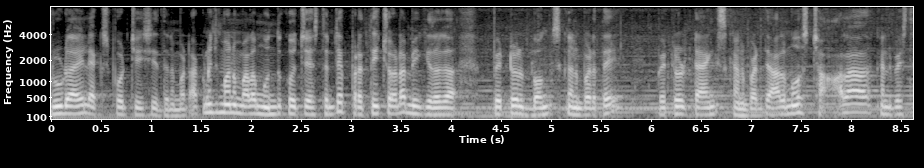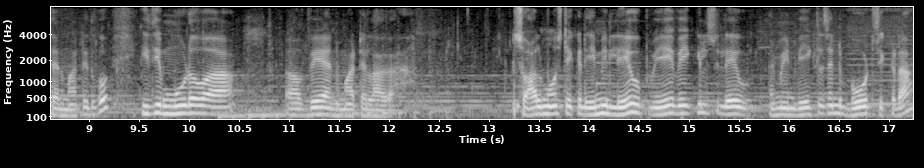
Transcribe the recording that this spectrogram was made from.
క్రూడ్ ఆయిల్ ఎక్స్పోర్ట్ చేసేది అనమాట అక్కడ నుంచి మనం అలా ముందుకు వచ్చేస్తుంటే ప్రతి చోట మీకు ఇదిగా పెట్రోల్ బంక్స్ కనపడతాయి. పెట్రోల్ ట్యాంక్స్ కనపడతాయి. ఆల్మోస్ట్ చాలా కనిపిస్తాయి అనమాట ఇదిగో ఇది మూడవ వే అనమాట ఇలాగా. సో ఆల్మోస్ట్ ఇక్కడ ఏమీ లేవు ఏ వెహికల్స్ లేవు. ఐ మీన్ వెహికల్స్ అంటే బోట్స్ ఇక్కడ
